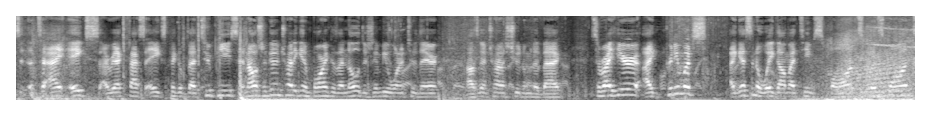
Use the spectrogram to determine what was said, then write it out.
to, to. I react fast to Aches, pick up that two-piece. And I was to try to get him boring because I know there's to be one or two there. I was to try to shoot him in the back. So right here, I pretty much, I guess in a way, got my team spawned. Split spawns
